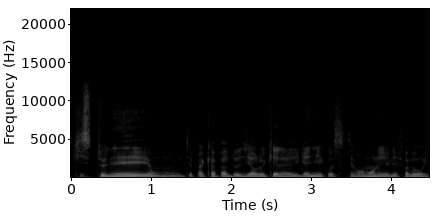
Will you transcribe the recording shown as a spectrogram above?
qui se tenaient et on n'était pas capable de dire lequel allait gagner. Quoi. C'était vraiment les, les favoris.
